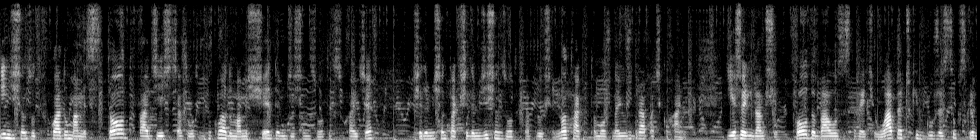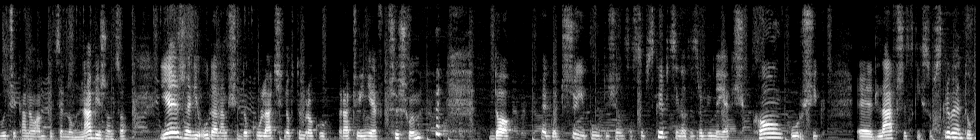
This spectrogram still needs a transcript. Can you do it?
50 zł wkładu mamy 120 zł wykładu, mamy 70 zł, słuchajcie. 70, tak, 70 zł na plusie. No tak, to można już drapać, kochani. Jeżeli Wam się podobało, zostawiajcie łapeczki w górze, subskrybujcie kanał, aby być ze mną na bieżąco. Jeżeli uda nam się dokulać, no w tym roku raczej nie, w przyszłym, do tego 3,5 tysiąca subskrypcji, no to zrobimy jakiś konkursik dla wszystkich subskrybentów.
